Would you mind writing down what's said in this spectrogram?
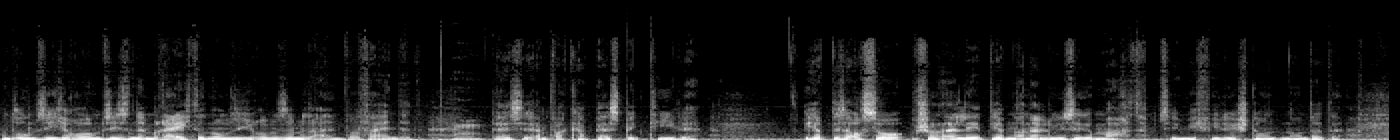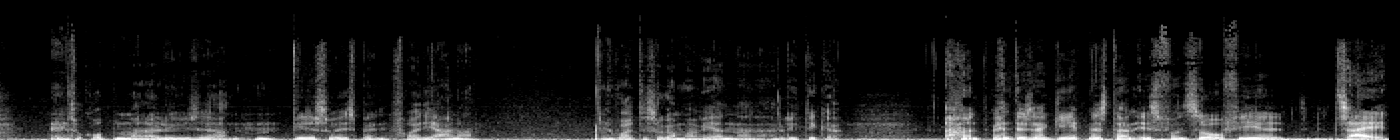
und um sich herum, sie sind im Recht und um sich herum sind sie mit allen verfeindet. Hm. Da ist einfach keine Perspektive. Ich habe das auch so schon erlebt, ich habe eine Analyse gemacht, ziemlich viele Stunden, hunderte, so Gruppenanalyse und hm, wie das so ist bei den Freudianern. Ich wollte sogar mal werden, Analytiker. Und wenn das Ergebnis dann ist von so viel Zeit,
